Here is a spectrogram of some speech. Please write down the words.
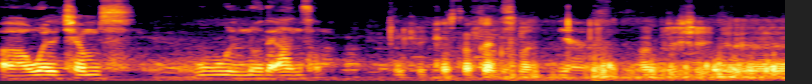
uh, world champs, we will know the answer. Okay, Caster, thanks, man. Yeah. I appreciate it.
